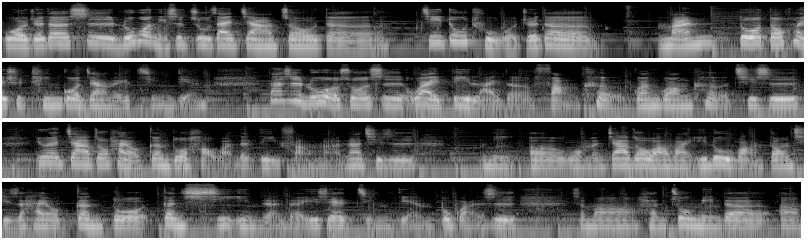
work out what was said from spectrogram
我觉得是，如果你是住在加州的基督徒，我觉得蛮多都会去听过这样的一个景点。但是如果说是外地来的访客、观光客，其实因为加州还有更多好玩的地方嘛，那其实。你呃，我们加州玩完一路往东，其实还有更多更吸引人的一些景点，不管是什么很著名的嗯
